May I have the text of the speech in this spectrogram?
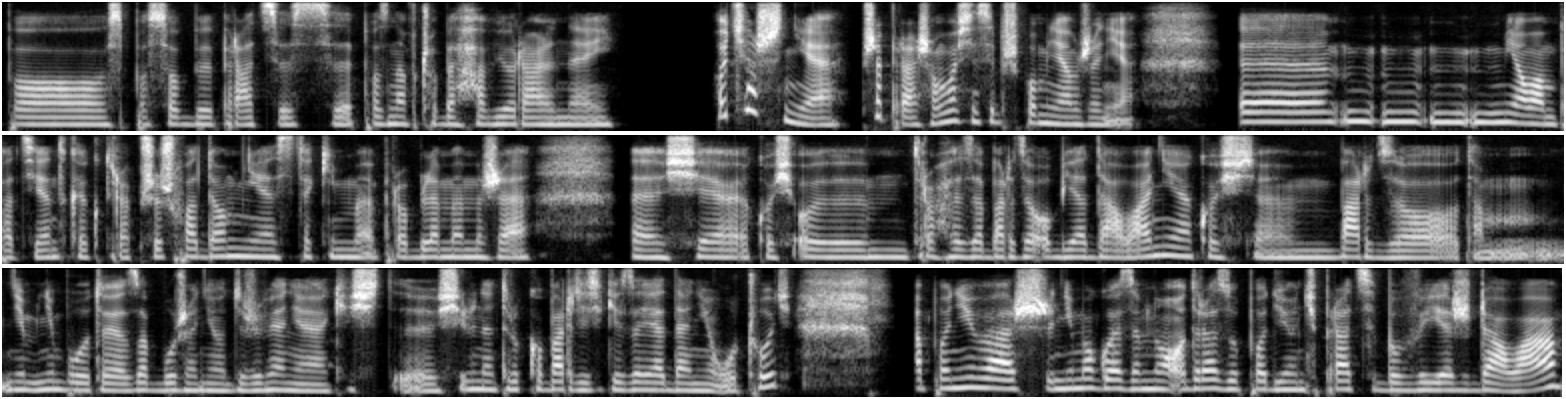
po sposoby pracy z poznawczo-behawioralnej. Chociaż nie, przepraszam, właśnie sobie przypomniałam, że nie. M- Miałam pacjentkę, która przyszła do mnie z takim problemem, że e, się jakoś trochę za bardzo objadała, nie jakoś bardzo tam, nie, nie było to zaburzenie odżywiania jakieś e, silne, tylko bardziej takie zajadanie uczuć. A ponieważ nie mogła ze mną od razu podjąć pracy, bo wyjeżdżała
